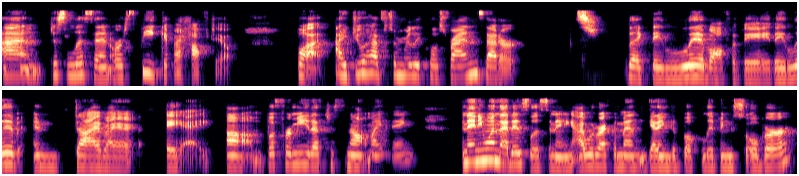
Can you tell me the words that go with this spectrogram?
and just listen or speak if I have to. But I do have some really close friends that are like they live off of AA. They live and die by AA. Um, but for me, that's just not my thing. And anyone that is listening, I would recommend getting the book Living Sober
